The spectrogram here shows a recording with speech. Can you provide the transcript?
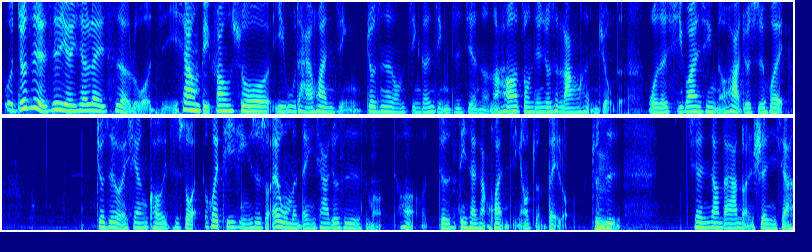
我就是也是有一些类似的逻辑，像比方说以舞台换景，就是那种景跟景之间的，然后中间就是浪很久的。我的习惯性的话就是会，就是会先扣一次说，会提醒是说，哎、欸，我们等一下就是什么，呃，就是第三场换景要准备了，就是先让大家暖身一下，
